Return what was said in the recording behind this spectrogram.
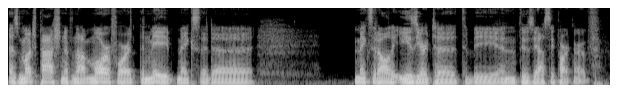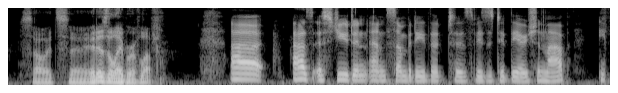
as much passion, if not more, for it than me makes it uh, makes it all the easier to to be an enthusiastic partner of. So it's uh, it is a labor of love. Uh, as a student and somebody that has visited the Ocean Lab, if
